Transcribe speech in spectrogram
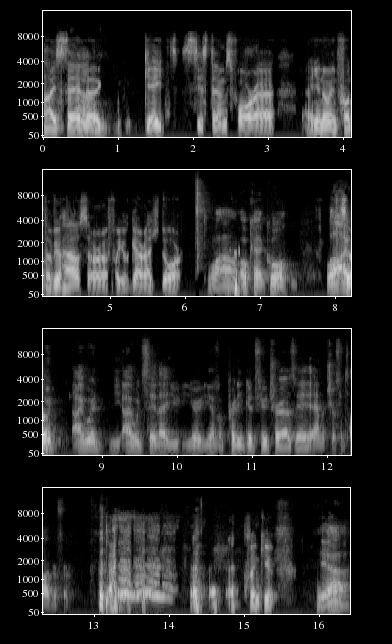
I sell uh, Oh. gate systems for uh, uh, you know in front of your house or for your garage door. Wow. Okay. Cool. Well, I would, I would, I would say that you you have a pretty good future as a amateur photographer. Thank you. Yeah.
